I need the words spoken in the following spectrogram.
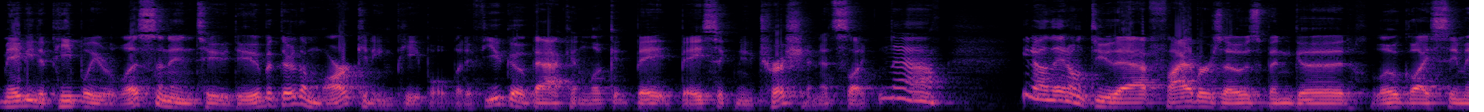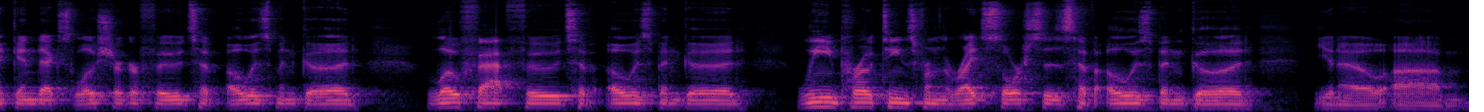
maybe the people you're listening to do, but they're the marketing people. But if you go back and look at ba- basic nutrition, it's like, nah, you know, they don't do that. Fiber's always been good. Low glycemic index, low sugar foods have always been good Low fat foods have always been good. Lean proteins from the right sources have always been good. You know, um,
